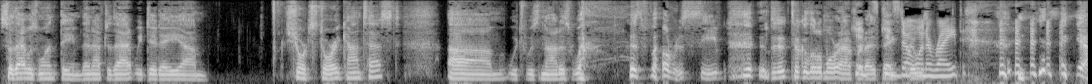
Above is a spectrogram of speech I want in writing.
So that was one theme. Then after that, we did a um, short story contest, um, which was not as well. As well received. It took a little more effort. Kids, I think kids don't want to write. yeah,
